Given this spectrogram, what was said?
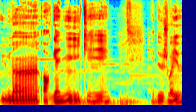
humain, organique et, de joyeux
